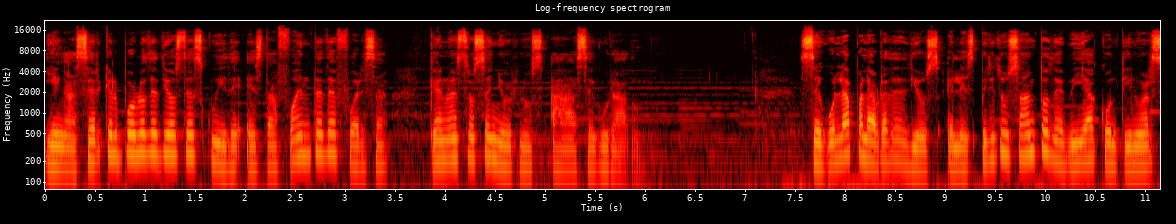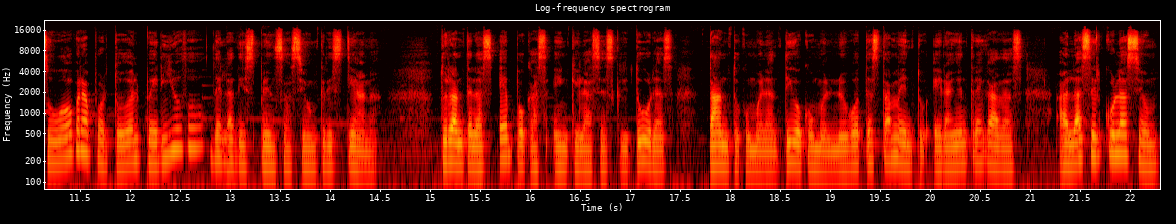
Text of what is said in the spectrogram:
y en hacer que el pueblo de Dios descuide esta fuente de fuerza que nuestro Señor nos ha asegurado. Según la palabra de Dios, el Espíritu Santo debía continuar su obra por todo el período de la dispensación cristiana. Durante las épocas en que las escrituras, tanto como el Antiguo como el Nuevo Testamento, eran entregadas a la circulación,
